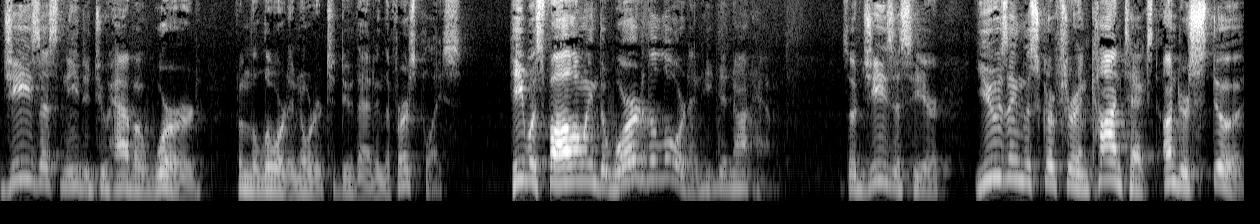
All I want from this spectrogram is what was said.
Jesus needed to have a word from the Lord in order to do that in the first place. He was following the word of the Lord, and he did not have it. So, Jesus here, using the scripture in context, understood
